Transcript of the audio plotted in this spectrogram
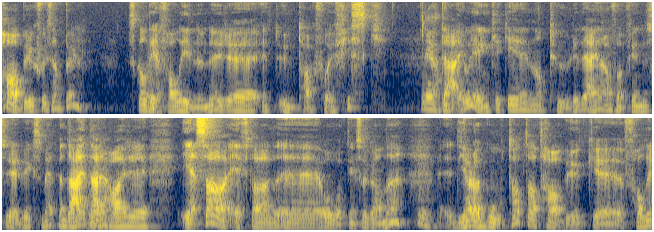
Havbruk, f.eks. Skal det falle inn under eh, et unntak for fisk? Ja. Det er jo egentlig ikke naturlig. Det er en annen form for industriell virksomhet. Men der, der har eh, ESA, EFTA-overvåkningsorganet, mm. de har da godtatt at havbruk eh, faller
